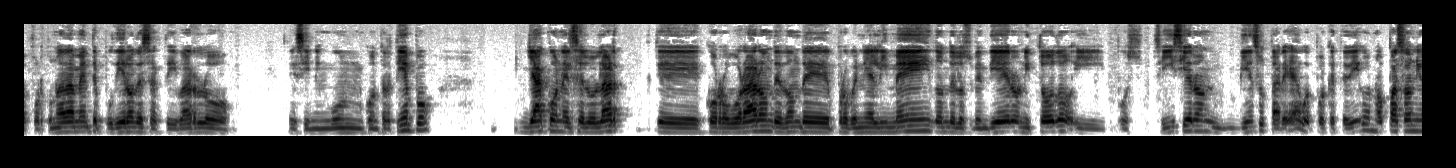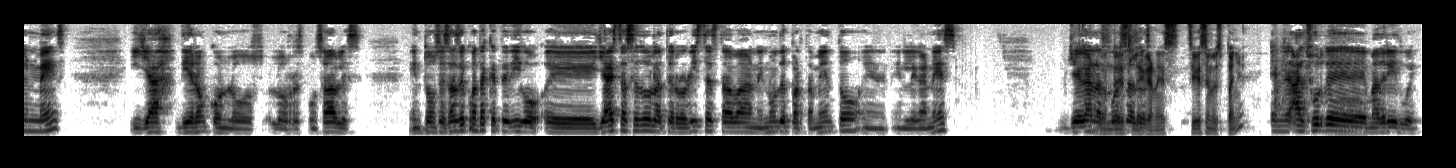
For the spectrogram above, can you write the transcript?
afortunadamente pudieron desactivarlo eh, sin ningún contratiempo. Ya con el celular eh, corroboraron de dónde provenía el email, dónde los vendieron y todo, y pues sí hicieron bien su tarea, güey, porque te digo, no pasó ni un mes y ya dieron con los, los responsables. Entonces, haz de cuenta que te digo, eh, ya esta cédula terrorista estaban en un departamento en, en Leganés. Llegan las ¿Dónde es fuerzas los- Leganés? ¿Sigues en España? en- al sur de. Madrid, güey.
